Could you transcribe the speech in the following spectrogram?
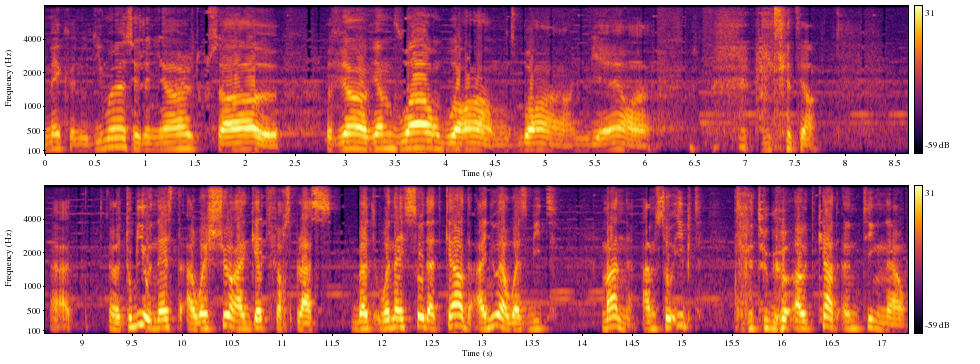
mec nous dit, ouais, c'est génial, tout ça, euh, viens, viens me voir, on boira, on se boira une bière, euh, etc. Uh, to be honest, I was sure I'd get first place, but when I saw that card, I knew I was beat. Man, I'm so hyped to go out card hunting now.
